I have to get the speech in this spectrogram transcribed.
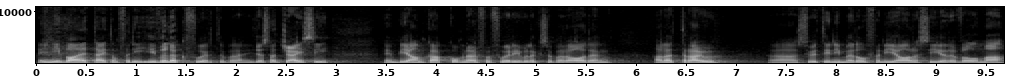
en nie baie tyd om vir die huwelik voor te berei nie. Dis wat JC en Bianca kom nou vir voorhuwelikse berading. Hulle trou uh so teen die middel van die jaar as die Here wil, maar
